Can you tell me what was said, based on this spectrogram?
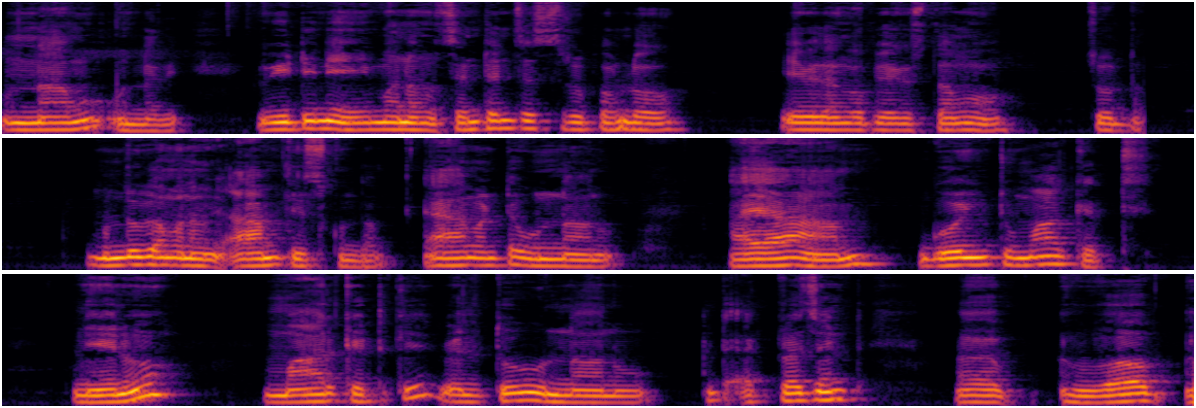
ఉన్నాము ఉన్నది. వీటిని మనం సెంటెన్సెస్ రూపంలో ఏ విధంగా ఉపయోగిస్తామో చూద్దాం. ముందుగా మనం యామ్ తీసుకుందాం. యామ్ అంటే ఉన్నాను. I am going to market నేను మార్కెట్కి వెళ్తూ ఉన్నాను. అంటే at present verb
